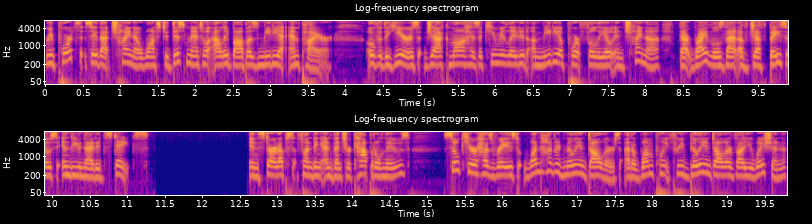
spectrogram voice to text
Reports say that China wants to dismantle Alibaba's media empire. Over the years, Jack Ma has accumulated a media portfolio in China that rivals that of Jeff Bezos in the United States. In startups, funding, and venture capital news, Socure has raised $100 million at a $1.3 billion valuation,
